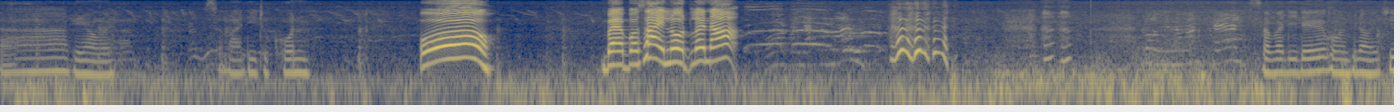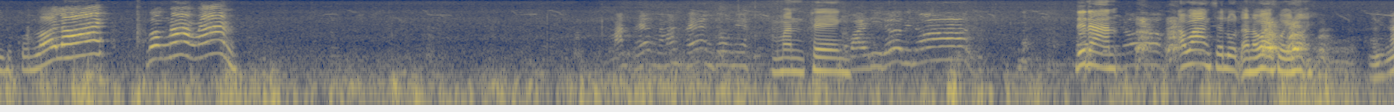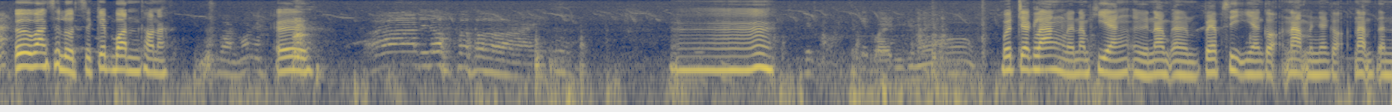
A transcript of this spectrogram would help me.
ค่ะพี่น้องเลยสบายดีทุกคน โอ้แบบบ่ใส่รถเลยเนาะสวัสดีเด้อผมเป็นพี่น้องพี่ทุกคนร้อยร้อยเบิ่งน้องนั่นมันแพงนะมันแพงช่วงนี้มันแพงสบายดีเด้อพี่น้องได้ดานพี่น้องเอาว่างสลุดอันเอาไว้คุยหน่อยอันนี้นะเออว่างสลุดสเก็ตบอลเขานะบ อลมดเนี่ยเอออ่าดีเด้ออืมสบายดีพี่น้องเบิดจากลังแล้วน้ำเคียงเออน้ำอันแป๊บซี่อิหยังก็น้ำมันยังก็น้ำอัน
